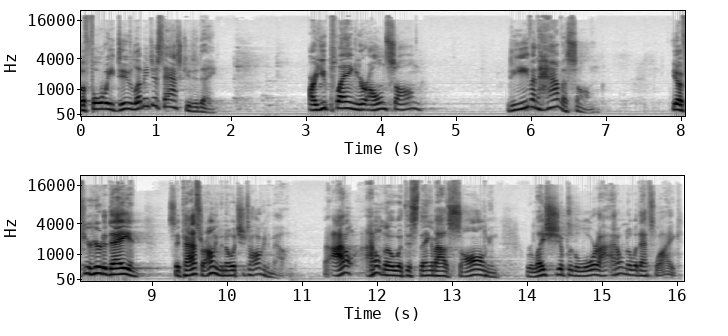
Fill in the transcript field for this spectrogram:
before we do, let me just ask you today are you playing your own song? Do you even have a song? You know, if you're here today and say, Pastor, I don't even know what you're talking about. I don't, I don't know what this thing about a song and relationship with the Lord, I, don't know what that's like.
